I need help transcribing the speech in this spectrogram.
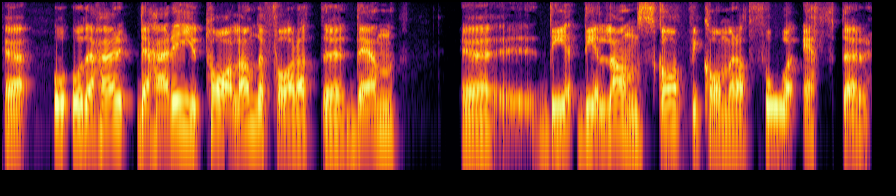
Eh, och, och det, här, det här är ju talande för att eh, den, Eh, det, det landskap vi kommer att få efter,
